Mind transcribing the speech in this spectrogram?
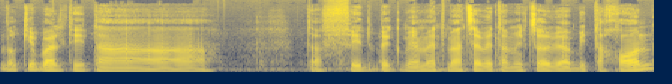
לא קיבלתי את, ה... את הפידבק באמת מהצוות המקצועי והביטחון.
